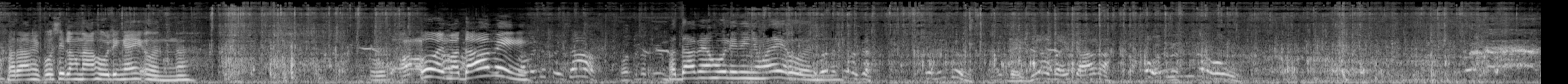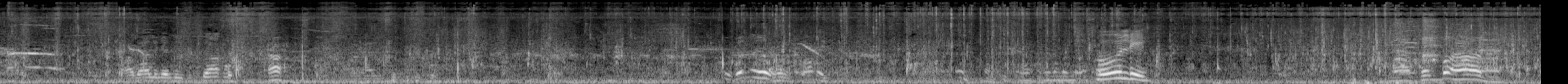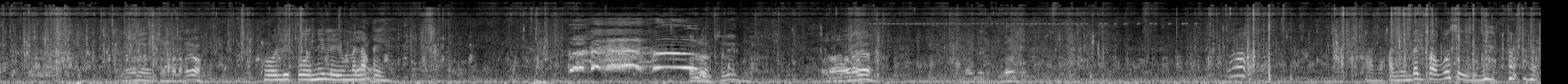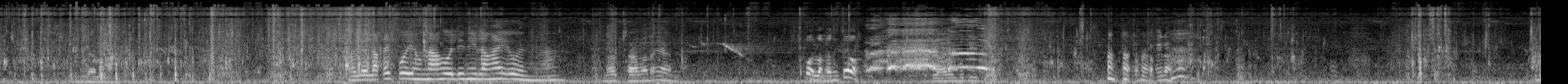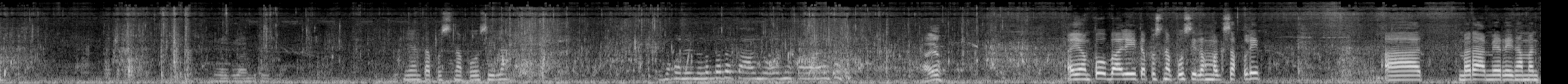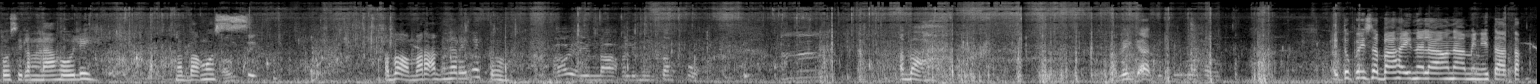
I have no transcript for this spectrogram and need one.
Marami po silang nahuli ngayon. Oh, ah, Uy, madami. Pati natin. Madami ang huli ninyo ngayon. Baby. Oh, ito na, oh. Nakadali nga dito siya ako. Ha? Huli. Magandbahan. Ano, isang malaki oh. Huli po nila yung malaki. Ano, silid. Wala na yan. Ah, makalundag pa po sing. Malalaki po yung nahuli nila ngayon. ah. Lahat sama na yan. Oh, lakan to. Wala nang butito. Takin na. Yan, tapos na po sila. Ano kanina lang ba nataano ko yung kawayan ko? Ayaw. Ayan po, bali tapos na po silang magsaklit. At marami rin naman po silang nahuli. Nabangus. Aba, marami na rin ito. Ay, ayun nakakalimutan ko. Aba. Mabigat. Ito po yung sa bahay na lang namin itataktak.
